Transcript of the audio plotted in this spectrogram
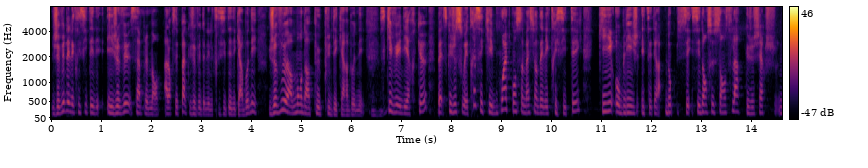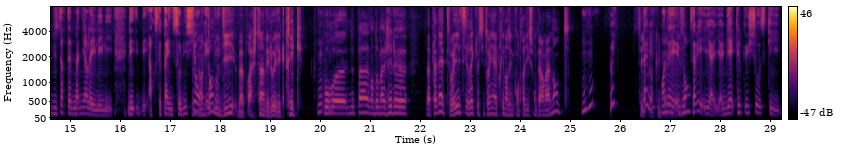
Je veux de l'électricité et je veux simplement. Alors c'est pas que je veux de l'électricité décarbonée, je veux un monde un peu plus décarboné. Mhm. Ce qui veut dire que ben, ce que je souhaiterais, c'est qu'il y ait moins de consommation d'électricité qui oblige, etc. Donc c'est dans ce sens-là que je cherche d'une certaine manière les. les, les, les alors c'est pas une solution. En même temps, on nous dit ben, pour acheter un vélo électrique mm-hmm. pour euh, ne pas endommager le, la planète. Vous voyez, c'est vrai que le citoyen est pris dans une contradiction permanente. Mhm. Oui. C'est on est, vous savez, il y, a bien quelque chose qui,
